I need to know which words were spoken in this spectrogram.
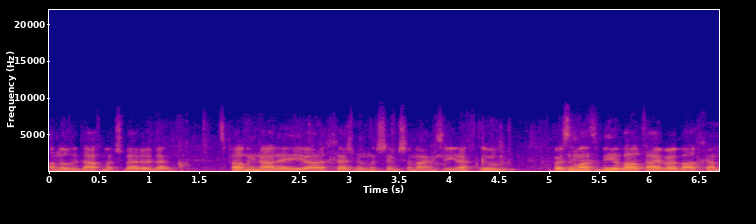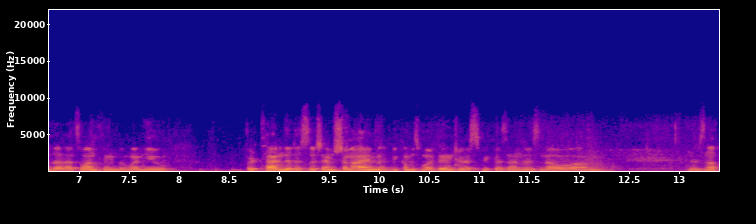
I'll, know the daf much better. That it's probably not a uh, cheshbon l'shem shemayim. So you have to. Person wants to be about taiva about chemda. That's one thing, but when you pretend that it's l'shem shemayim, it becomes more dangerous because then there's no um, there's not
